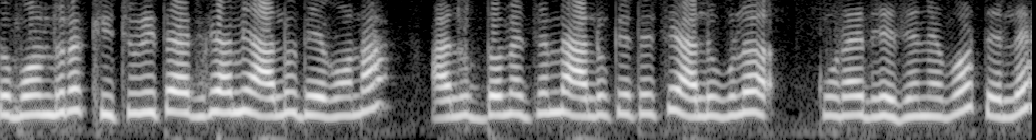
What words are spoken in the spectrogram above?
তো বন্ধুরা, খিচুড়িতে আজকে আমি আলু দেবো না। আলুর দমের জন্য আলু কেটেছি, আলুগুলো কোড়ায় ভেজে নেব তেলে।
